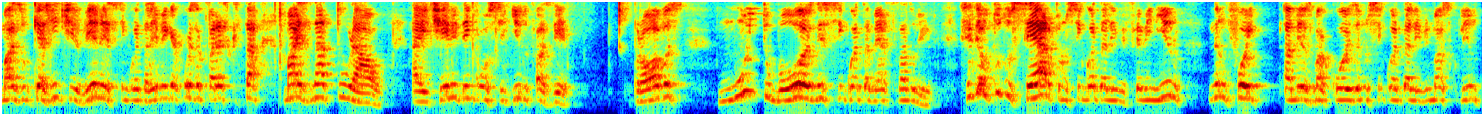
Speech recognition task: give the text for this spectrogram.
mas o que a gente vê nesse 50 livre é que a coisa parece que está mais natural. A Etienne tem conseguido fazer provas muito boas nesses 50 metros nado livre. Se deu tudo certo no 50 livre feminino, não foi a mesma coisa no 50 livre masculino.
